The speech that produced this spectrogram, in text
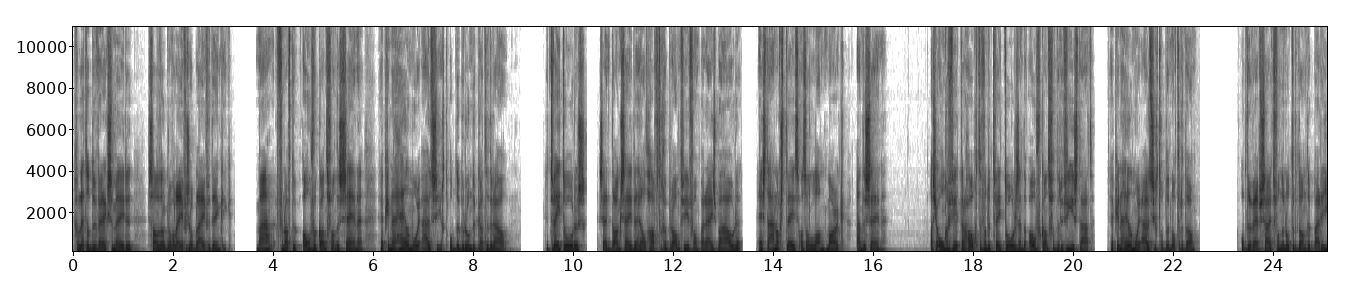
Gelet op de werkzaamheden zal het ook nog wel even zo blijven, denk ik. Maar vanaf de overkant van de Seine heb je een heel mooi uitzicht op de beroemde kathedraal. De twee torens zijn dankzij de heldhaftige brandweer van Parijs behouden en staan nog steeds als een landmark aan de Seine. Als je ongeveer ter hoogte van de twee torens aan de overkant van de rivier staat, heb je een heel mooi uitzicht op de Notre-Dame. Op de website van de Notre-Dame de Paris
